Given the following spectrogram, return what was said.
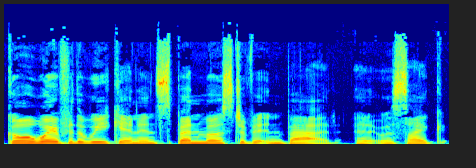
go away for the weekend and spend most of it in bed. And it was like,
